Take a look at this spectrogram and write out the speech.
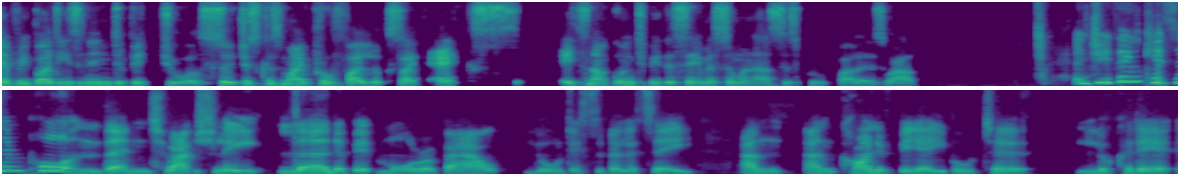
everybody's an individual. So just because my profile looks like X it's not going to be the same as someone else's profile as well. And do you think it's important then to actually learn a bit more about your disability and and kind of be able to look at it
